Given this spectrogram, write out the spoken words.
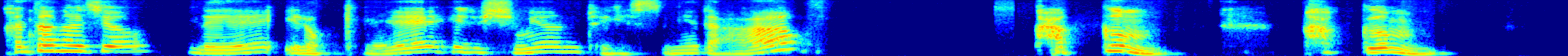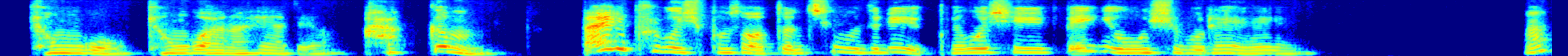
간단하죠? 네, 이렇게 해주시면 되겠습니다. 가끔, 가끔 경고, 경고 하나 해야 돼요. 가끔 빨리 풀고 싶어서 어떤 친구들이 150 빼기 50을 해. 응?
